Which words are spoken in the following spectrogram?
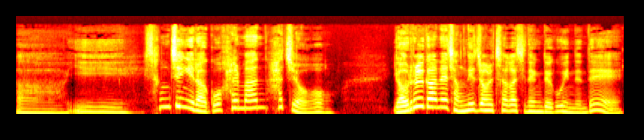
아, 이 상징이라고 할만 하죠. 열흘간의 장례 절차가 진행되고 있는데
